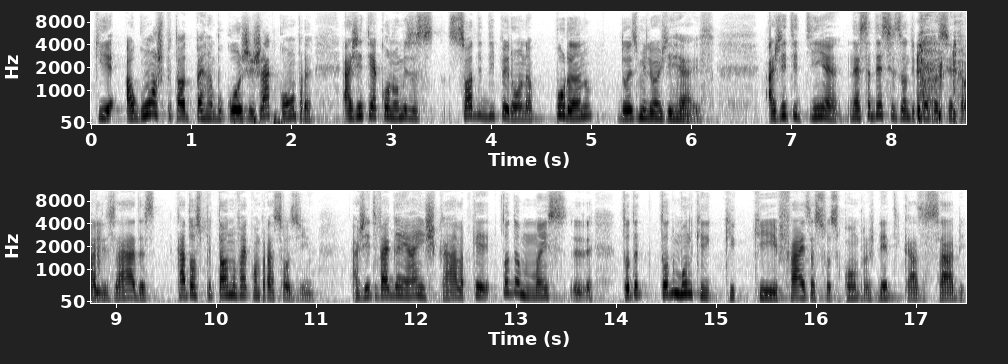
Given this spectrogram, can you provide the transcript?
que algum hospital de Pernambuco hoje já compra, a gente economiza só de dipirona por ano 2 milhões de reais. A gente tinha, nessa decisão de compras centralizadas, cada hospital não vai comprar sozinho. A gente vai ganhar em escala, porque toda mãe, toda, todo mundo que, que, que faz as suas compras dentro de casa sabe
